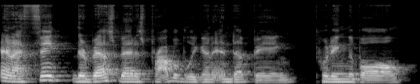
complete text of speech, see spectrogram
And I think their best bet is probably going to end up being putting the ball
